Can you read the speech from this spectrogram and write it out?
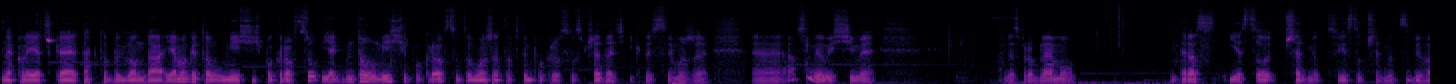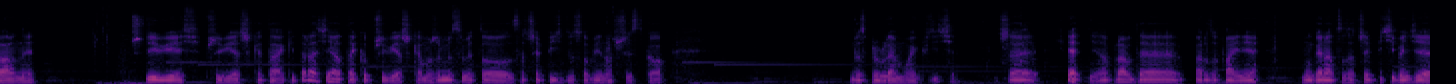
naklejeczkę, tak to wygląda. Ja mogę to umieścić po krowcu i jakbym to umieścił po krowcu, to można to w tym pokrowcu sprzedać i ktoś sobie może, e, a w sumie umieścimy bez problemu. I teraz jest to przedmiot, jest to przedmiot zbywalny. Przywieź, przywieszkę, tak. I teraz działa to jako. Możemy sobie to zaczepić dosłownie na wszystko. Bez problemu, jak widzicie. Że świetnie, naprawdę bardzo fajnie. Mogę na to zaczepić i będzie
